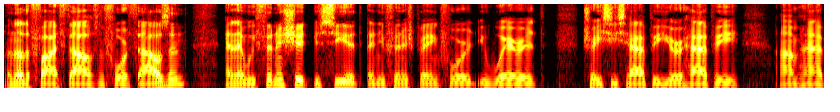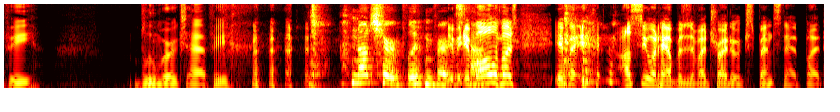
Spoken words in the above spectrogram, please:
another five thousand, four thousand, and then we finish it. You see it, and you finish paying for it. You wear it. Tracy's happy. You're happy. I'm happy. Bloomberg's happy. I'm not sure Bloomberg's if, if all of us, if I, I'll see what happens if I try to expense that. But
